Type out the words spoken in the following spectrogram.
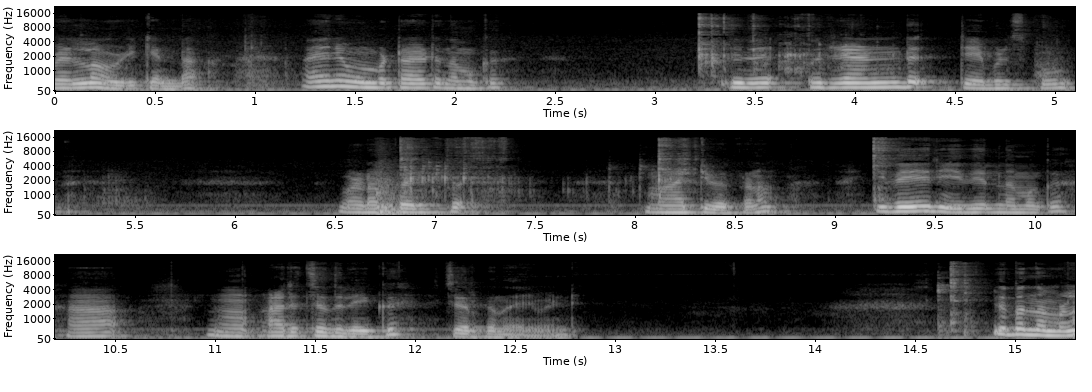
വെള്ളം ഒഴിക്കണ്ട. അതിന് മുമ്പിട്ടായിട്ട് നമുക്ക് ഇത് ഒരു രണ്ട് ടേബിൾ സ്പൂൺ വടപ്പരിപ്പ് മാറ്റി വെക്കണം. ഇതേ രീതിയിൽ നമുക്ക് ആ അരച്ചതിലേക്ക് ചേർക്കുന്നതിന് വേണ്ടി. ഇതിപ്പം നമ്മൾ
